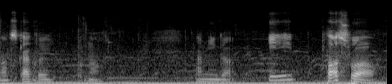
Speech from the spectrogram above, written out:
No wskakuj, no. Amigo. I poszło!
